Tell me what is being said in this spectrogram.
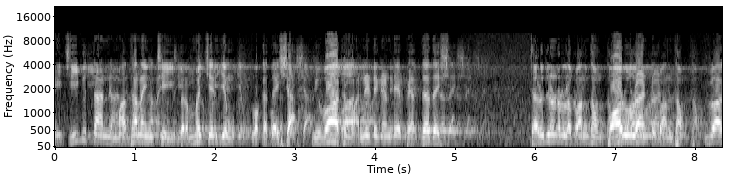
నీ జీవితాన్ని మథనం చేయి. బ్రహ్మచర్యం ఒక దశ. వివాహం అన్నిటికంటే పెద్ద దశ. తల్లిదండ్రుల బంధం పాలు లాంటి బంధం. వివాహ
